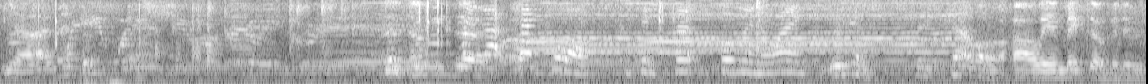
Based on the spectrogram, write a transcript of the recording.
Ja, ik weet het. Uh, no, these Take that are kettle off because it's uh, bubbling away. William, take. Harley and Big Dog are doing.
